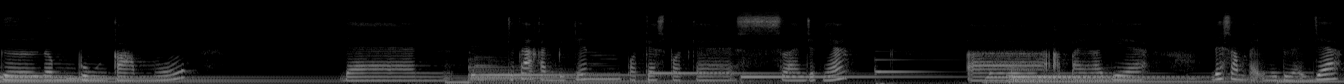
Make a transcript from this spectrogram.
gelembung kamu dan kita akan bikin podcast-podcast selanjutnya uh, lagi ya. Udah sampai ini dulu aja.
